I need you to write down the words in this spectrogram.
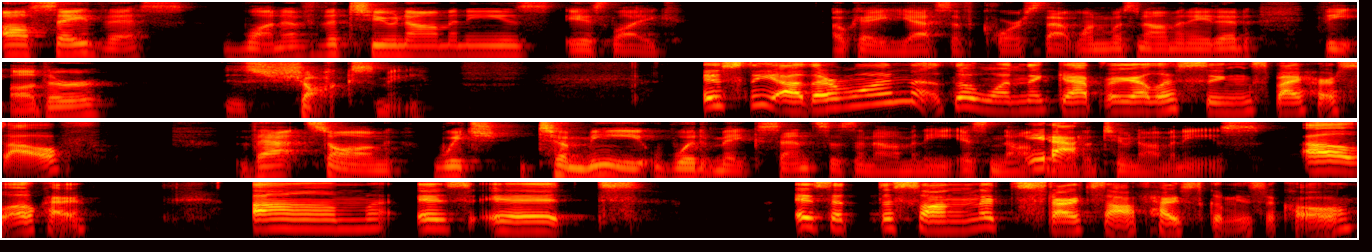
I'll say this: one of the two nominees is like, okay, yes, of course that one was nominated. The other is, shocks me. Is the other one the one that Gabriella sings by herself? That song, which to me would make sense as a nominee, is not one Yeah. of the two nominees. Oh, okay. Um, is it is it the song that starts off High School Musical?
